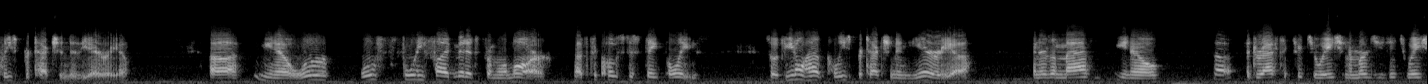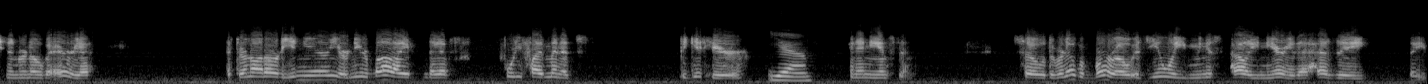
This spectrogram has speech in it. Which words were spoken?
police protection to the area. Uh, you know, we're we're 45 minutes from Lamar. That's the closest state police. So if you don't have police protection in the area, and there's a mass, you know, uh, a drastic situation, emergency situation in Renovo area, if they're not already in the area or nearby, they have 45 minutes to get here Yeah. in any instant. So the Renovo Borough is the only municipality in the area that has a, a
